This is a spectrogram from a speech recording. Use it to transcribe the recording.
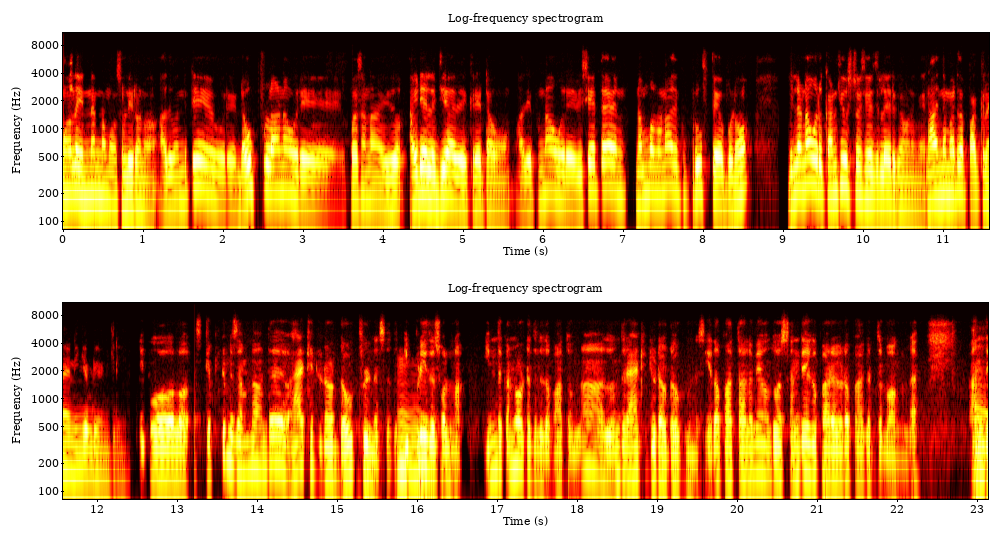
முதல்ல என்னன்னு நம்ம சொல்லிடணும். அது வந்துட்டு ஒரு டவுட்ஃபுல்லான ஒரு பர்சனா இது ஐடியாலஜியா அது கிரியேட் ஆகும். அது எப்படின்னா ஒரு விஷயத்த நம்பணும்னா அதுக்கு ப்ரூஃப் தேவைப்படும். இல்லைன்னா ஒரு கன்ஃபியூஸ்ட் ஸ்டேஜ்ல இருக்கவனுங்க. நான் இந்த மாதிரி தான் பாக்குறேன். நீங்க எப்படி நினைக்கிறீங்க? இப்போ ஸ்கெப்டிமிசம்னா வந்து ஆட்டிடியூட் ஆஃப் டவுட்ஃபுல்னஸ் அது இப்படி. இதை சொல்லலாம். இந்த கண்ணோட்டத்துல இதை பார்த்தோம்னா அது வந்து ஆட்டிடியூட் ஆஃப் டவுட்ஃபுல்னஸ் எதை பார்த்தாலுமே வந்து ஒரு சந்தேக பார்வையோட பார்க்கறதுவாங்கல்ல அந்த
